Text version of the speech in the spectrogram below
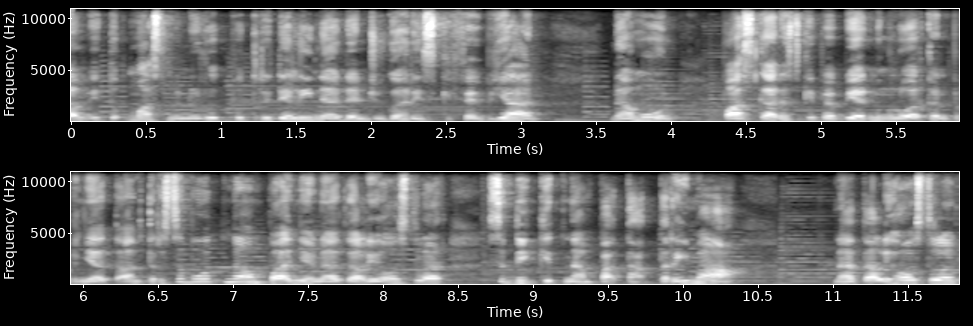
Jam itu emas menurut Putri Delina dan juga Rizky Febian. Namun, pasca Rizky Febian mengeluarkan pernyataan tersebut, nampaknya Natalie Hosler sedikit nampak tak terima. Natalie Hosler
